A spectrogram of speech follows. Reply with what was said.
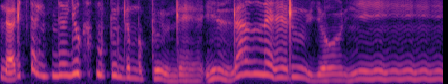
なりたいんだよ僕が僕でいられるように。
